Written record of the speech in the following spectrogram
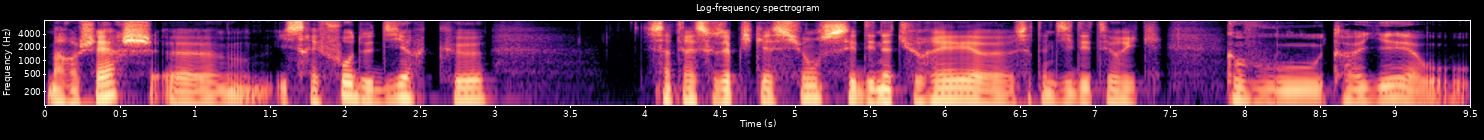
ma recherche. il serait faux de dire que s'intéresser aux applications, c'est dénaturer certaines idées théoriques. Quand vous travaillez au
